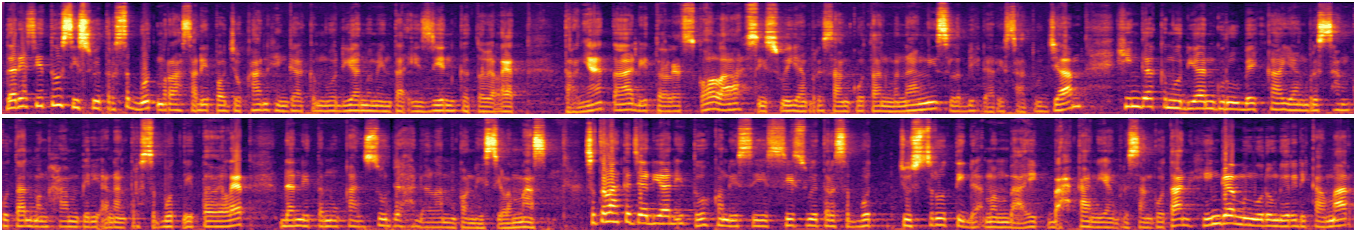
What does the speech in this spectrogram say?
Dari situ siswi tersebut merasa dipojokkan hingga kemudian meminta izin ke toilet. Ternyata di toilet sekolah, siswi yang bersangkutan menangis lebih dari satu jam hingga kemudian guru BK yang bersangkutan menghampiri anak tersebut di toilet dan ditemukan sudah dalam kondisi lemas. Setelah kejadian itu, kondisi siswi tersebut justru tidak membaik bahkan yang bersangkutan hingga mengurung diri di kamar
